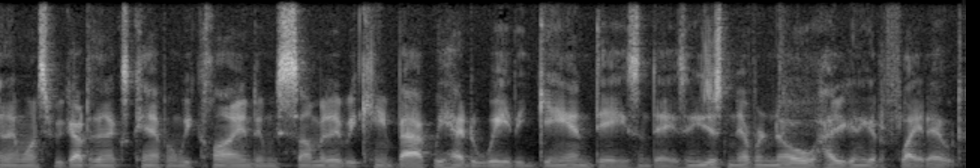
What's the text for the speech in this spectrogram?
And then once we got to the next camp and we climbed and we summited, we came back, we had to wait again days and days. And you just never know how you're going to get a flight out.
